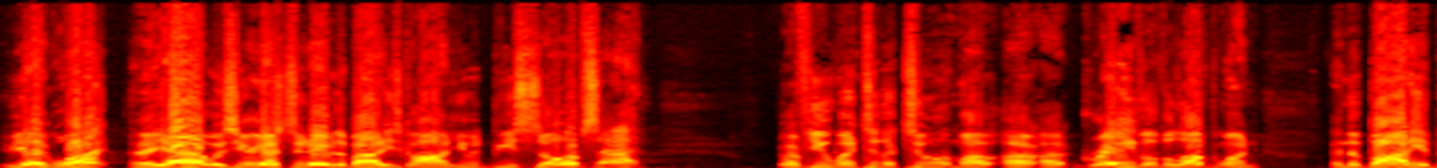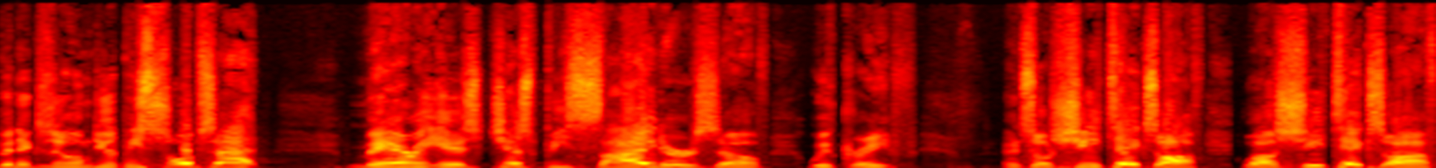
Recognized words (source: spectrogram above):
You'd be like, What? Yeah, I was here yesterday, but the body's gone. You would be so upset. Or if you went to the tomb, a, a, a grave of a loved one, and the body had been exhumed, you'd be so upset. Mary is just beside herself with grief. And so she takes off. While she takes off,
